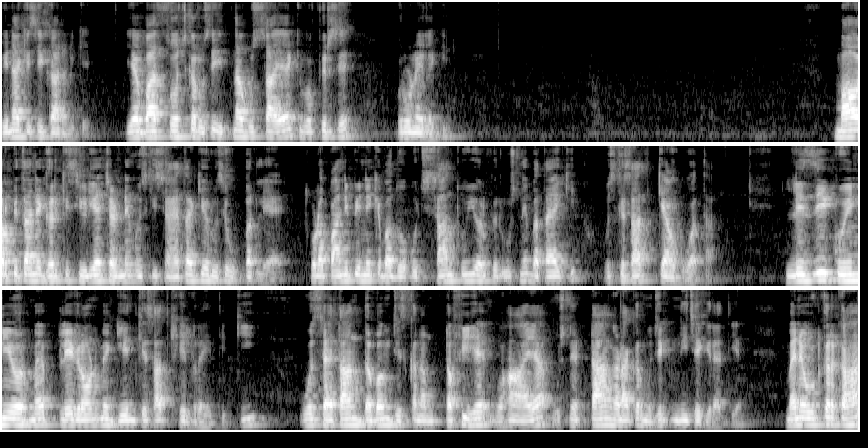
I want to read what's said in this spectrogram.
बिना किसी कारण के। यह बात सोचकर उसे इतना गुस्सा आया कि वह फिर से रोने लगी। माँ और पिता ने घर की सीढ़ियाँ चढ़ने में उसकी सहायता की और उसे ऊपर ले आए। थोड़ा पानी पीने के बाद वो कुछ शांत हुई और फिर उसने बताया कि उसके साथ क्या हुआ था। लिजी, क्वीनी और मैं प्लेग्राउंड में गेंद के साथ खेल रहे थे कि वो सैतान दबंग जिसका नाम टफी है, वहाँ आया, उसने टांग अड़ाकर मुझे नीचे गिरा दिया। मैंने उठकर कहा,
